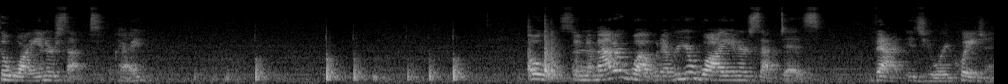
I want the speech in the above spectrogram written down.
the y-intercept, okay? Always, so no matter what, whatever your y-intercept is, that is your equation.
